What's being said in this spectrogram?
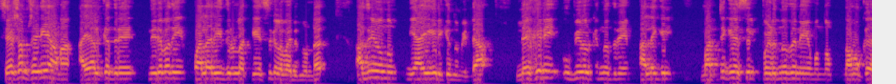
ശേഷം ശരിയാണ് അയാൾക്കെതിരെ നിരവധി പല രീതിയിലുള്ള കേസുകൾ വരുന്നുണ്ട്. അതിനെയൊന്നും ന്യായീകരിക്കുന്നുമില്ല. ലഹരി ഉപയോഗിക്കുന്നതിനെയും അല്ലെങ്കിൽ മറ്റു കേസിൽ പെടുന്നതിനെയും ഒന്നും നമുക്ക്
